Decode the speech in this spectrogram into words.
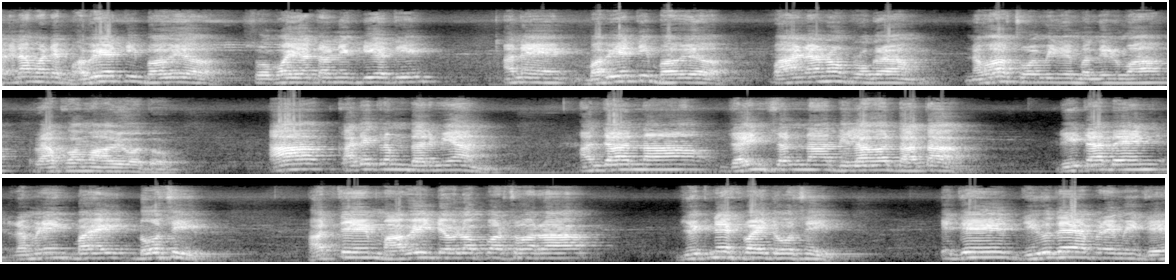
એના માટે ભવ્યથી ભવ્ય શોભાયાત્રા નીકળી હતી અને ભવ્યથી ભવ્ય પારણાનો પ્રોગ્રામ નવા સ્વામી મંદિરમાં રાખવામાં આવ્યો હતો. આ કાર્યક્રમ દરમિયાન અંજારના જૈન સંઘના દિલાવર દાતા રીટાબેન રમણીકભાઈ દોશી હતે માવી ડેવલપર્સ દ્વારા જિજ્ઞેશભાઈ દોશી એ જે જીવદયા પ્રેમી છે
